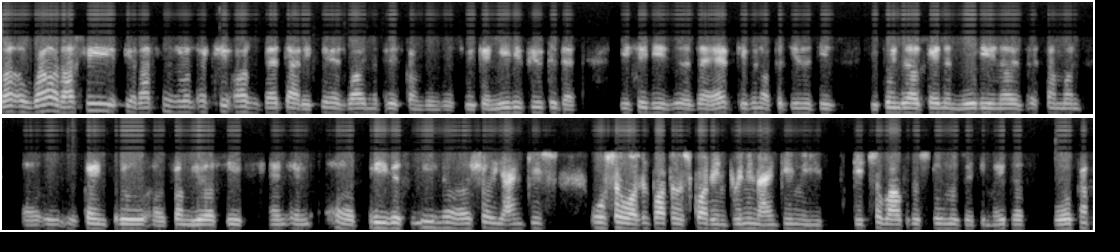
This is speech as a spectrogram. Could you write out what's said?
Well, well Rassie Erasmus was actually asked that directly as well in the press conferences. We can he refuted that. He said uh, they have given opportunities. He pointed out Kanan Moodie, you know, as, as someone who, who, came through uh, from URC. And, and uh, previously, you know, Herschel Jantjies also wasn't part of the squad in 2019. He did so well for the Stormers that he made the World Cup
